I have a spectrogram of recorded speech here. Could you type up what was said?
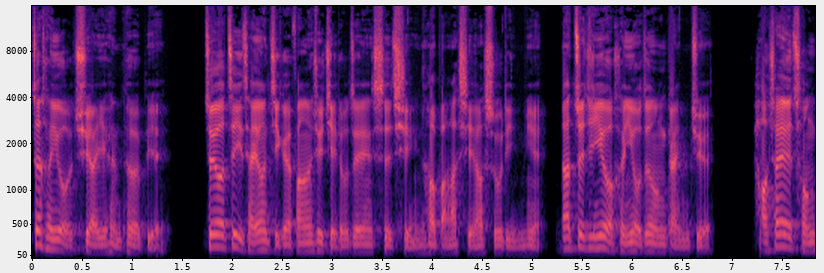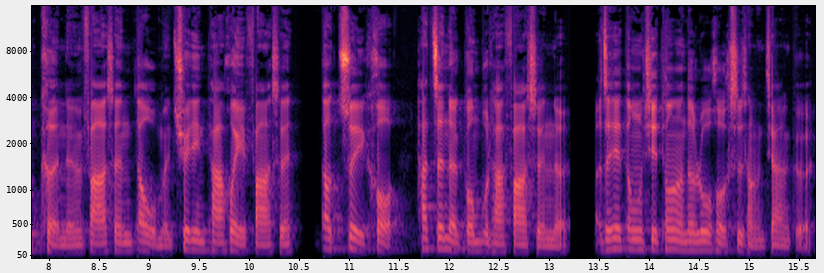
这很有趣啊，也很特别。最后自己采用几个方式去解读这件事情，然后把它写到书里面。那最近又有很有这种感觉，好像也从可能发生到我们确定它会发生，到最后它真的公布它发生了。而这些东西通常都落后市场价格。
